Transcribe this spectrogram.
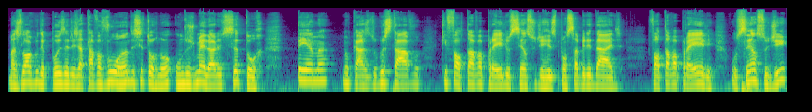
mas logo depois ele já estava voando e se tornou um dos melhores do setor. Pena, no caso do Gustavo, que faltava para ele o senso de responsabilidade. Faltava para ele o senso de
